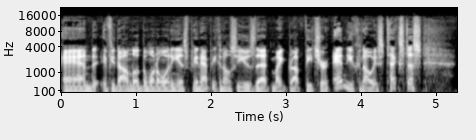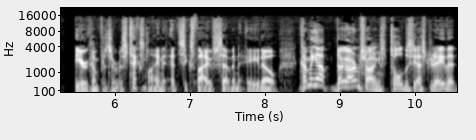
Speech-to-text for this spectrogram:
And if you download the 101 ESPN app, you can also use that mic drop feature. And you can always text us. The Air Comfort Service text line at 65780. Coming up, Doug Armstrong told us yesterday that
